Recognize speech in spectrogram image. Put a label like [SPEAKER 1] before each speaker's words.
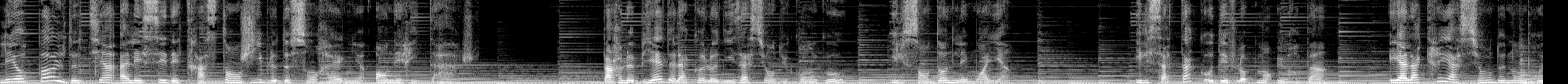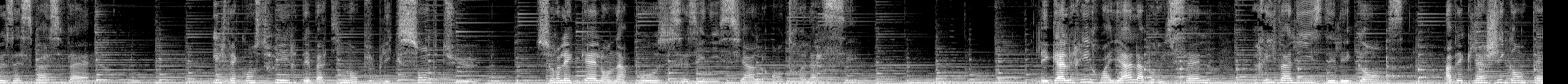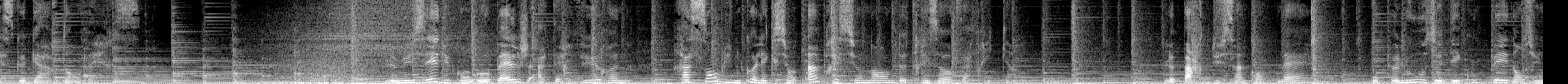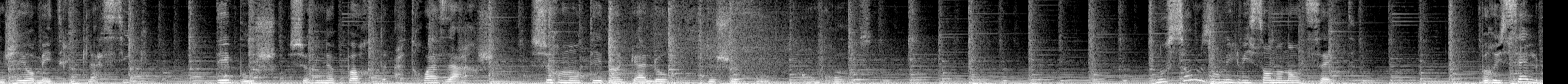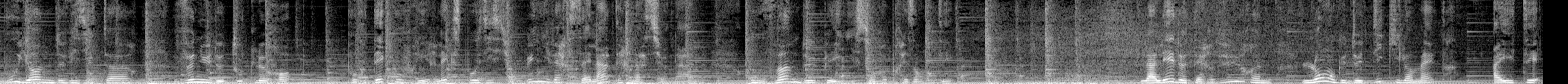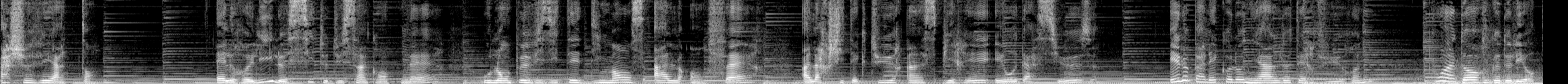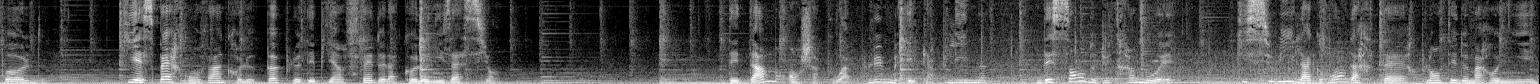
[SPEAKER 1] Léopold tient à laisser des traces tangibles de son règne en héritage. Par le biais de la colonisation du Congo, il s'en donne les moyens. Il s'attaque au développement urbain et à la création de nombreux espaces verts. Il fait construire des bâtiments publics somptueux sur lesquels on appose ses initiales entrelacées. Les galeries royales à Bruxelles rivalisent d'élégance avec la gigantesque gare d'Anvers. Le musée du Congo belge à Tervuren rassemble une collection impressionnante de trésors africains. Le parc du cinquantenaire, aux pelouses découpées dans une géométrie classique, débouche sur une porte à trois arches surmontée d'un galop de chevaux en bronze. Nous sommes en 1897. Bruxelles bouillonne de visiteurs venus de toute l'Europe pour découvrir l'exposition universelle internationale où 22 pays sont représentés. L'allée de Tervuren, longue de 10 km, a été achevée à temps. Elle relie le site du cinquantenaire, où l'on peut visiter d'immenses halles en fer à l'architecture inspirée et audacieuse, et le palais colonial de Tervuren, point d'orgue de Léopold, qui espère convaincre le peuple des bienfaits de la colonisation. Des dames en chapeau à plumes et capelines descendent du tramway qui suit la grande artère plantée de marronniers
